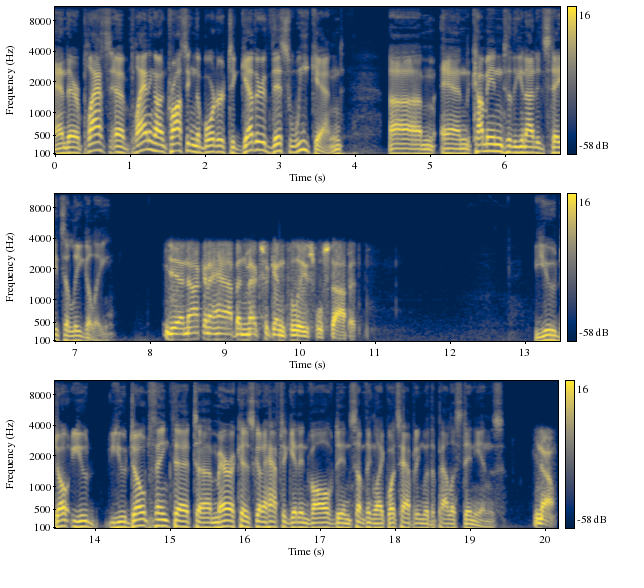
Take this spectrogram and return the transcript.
and they're plas- uh, planning on crossing the border together this weekend um, and come into the United States illegally. Yeah, not going to happen. Mexican police will stop it. You don't you you don't think that uh, America is going to have to get involved in something like what's happening with the Palestinians? No.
